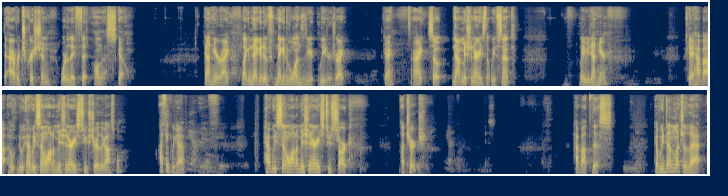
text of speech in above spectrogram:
the average Christian, where do they fit on this scale? Down here, right? Like negative, negative ones leaders, right? Okay. All right. So now missionaries that we've sent, maybe down here. Okay. How about do, have we sent a lot of missionaries to share the gospel? I think we have. Have we sent a lot of missionaries to start a church? How about this? Have we done much of that?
